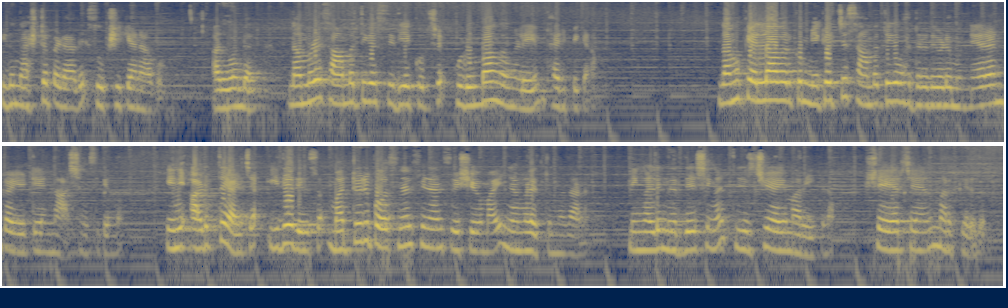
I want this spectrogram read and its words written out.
ഇത് നഷ്ടപ്പെടാതെ സൂക്ഷിക്കാനാകും അതുകൊണ്ട് നമ്മുടെ സാമ്പത്തിക സ്ഥിതിയെക്കുറിച്ച് കുടുംബാംഗങ്ങളെയും ധരിപ്പിക്കണം. നമുക്കെല്ലാവർക്കും മികച്ച സാമ്പത്തിക ഭദ്രതയോടെ മുന്നേറാൻ കഴിയട്ടെ എന്ന് ആശംസിക്കുന്നു. ഇനി അടുത്തയാഴ്ച ഇതേ ദിവസം മറ്റൊരു പേഴ്സണൽ ഫിനാൻസ് വിഷയവുമായി ഞങ്ങൾ എത്തുന്നതാണ്. നിങ്ങളുടെ നിർദ്ദേശങ്ങൾ തീർച്ചയായും അറിയിക്കണം. ഷെയർ ചെയ്യാൻ മറക്കരുത്.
